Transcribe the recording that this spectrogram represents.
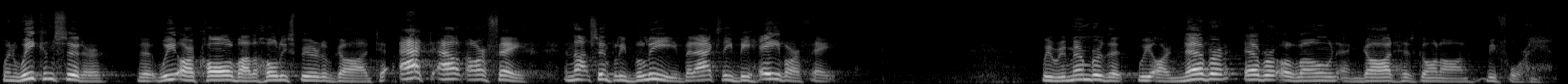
When we consider that we are called by the Holy Spirit of God to act out our faith, and not simply believe, but actually behave our faith, we remember that we are never, ever alone and God has gone on beforehand.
